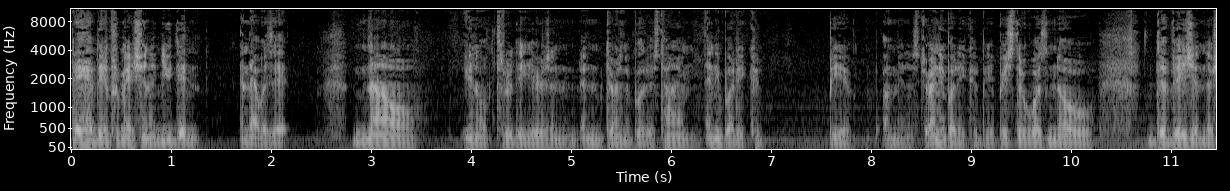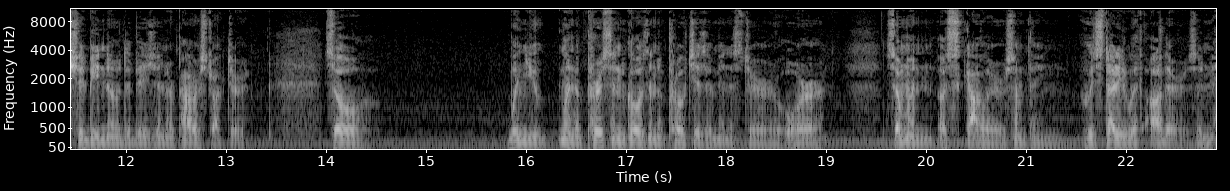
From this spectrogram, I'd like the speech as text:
they had the information, and you didn't, and that was it. Now, you know, through the years and, and during the Buddha's time, anybody could be a a minister. Anybody could be a priest. There was no division. There should be no division or power structure. So when you when a person goes and approaches a minister or someone a scholar or something who studied with others and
